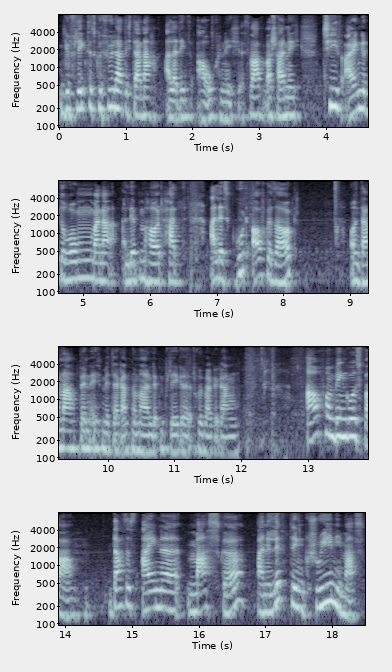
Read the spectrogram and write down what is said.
gepflegtes Gefühl hatte ich danach allerdings auch nicht. Es war wahrscheinlich tief eingedrungen, meine Lippenhaut hat alles gut aufgesaugt. Und danach bin ich mit der ganz normalen Lippenpflege drüber gegangen. Auch von Bingo Spa. Das ist eine Maske, eine Lifting Creamy Mask.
